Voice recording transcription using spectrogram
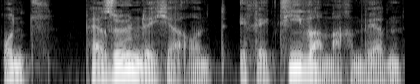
und persönlicher und effektiver machen werden.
